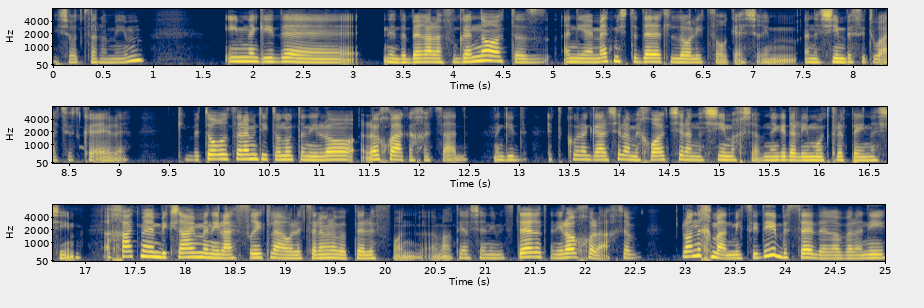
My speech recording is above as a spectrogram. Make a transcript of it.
יש עוד צלמים. אם נגיד אה, נדבר על הפגנות, אז אני האמת משתדלת לא ליצור קשר עם אנשים בסיטואציות כאלה. כי בתור צלמת עיתונות אני לא, לא יכולה לקחת צד. נגיד, את כל הגל של המחאות של הנשים עכשיו נגד אלימות כלפי נשים. אחת מהן ביקשה ממני להסריט לה או לצלם לה בפלאפון, ואמרתי לה שאני מצטערת, אני לא יכולה. עכשיו, לא נחמד מצידי, בסדר, אבל אני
